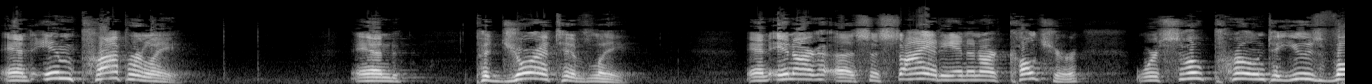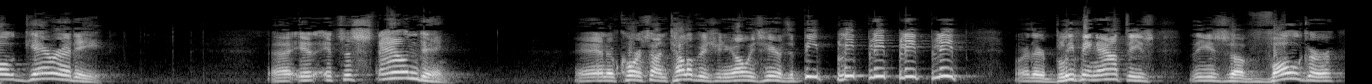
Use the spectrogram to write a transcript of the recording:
and improperly and pejoratively and in our uh, society and in our culture, we're so prone to use vulgarity. Uh, it, it's astounding. And of course, on television, you always hear the beep, bleep, bleep, bleep, bleep, where they're bleeping out these, these uh, vulgar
